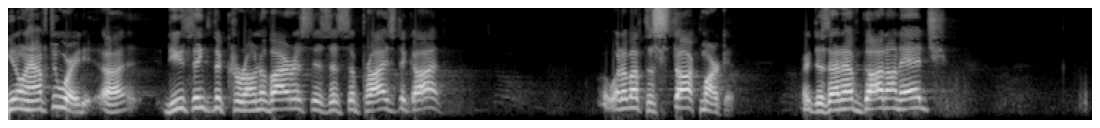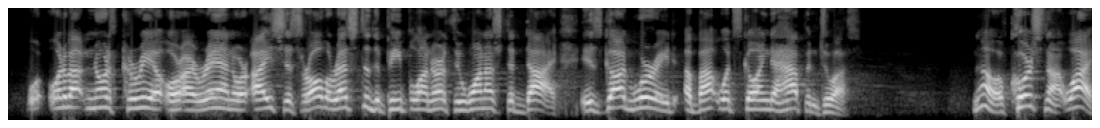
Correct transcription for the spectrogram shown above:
You don't have to worry. Uh, do you think the coronavirus is a surprise to God? What about the stock market? Right, does that have God on edge? What about North Korea or Iran or ISIS or all the rest of the people on earth who want us to die? Is God worried about what's going to happen to us? No, of course not. Why?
